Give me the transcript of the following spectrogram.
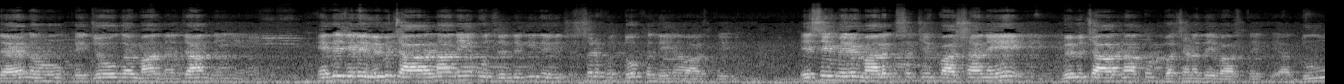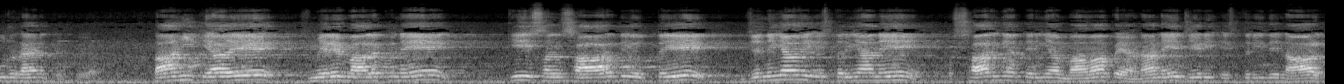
ਦੇਨੋ ਕਿ ਜੋਗ ਮਨ ਜਾਣੀ ਇਹਦੇ ਜਿਹੜੇ ਵਿਵਚਾਰਨਾ ਨੇ ਉਹ ਜ਼ਿੰਦਗੀ ਦੇ ਵਿੱਚ ਸਿਰਫ ਦੁੱਖ ਦੇਣ ਵਾਸਤੇ। ਇਸੇ ਮੇਰੇ ਮਾਲਕ ਸੱਚੇ ਪਾਤਸ਼ਾਹ ਨੇ ਵਿਵਚਾਰਨਾ ਤੋਂ ਬਚਣ ਦੇ ਵਾਸਤੇ ਕਿਹਾ, ਦੂਰ ਰਹਿਣ ਤੋਂ ਕਿਹਾ। ਤਾਂ ਹੀ ਕਿਹਾ ਏ, ਮੇਰੇ ਮਾਲਕ ਨੇ ਕਿ ਸੰਸਾਰ ਦੇ ਉੱਤੇ ਜਿੰਨੀਆਂ ਵੀ ਇਸਤਰੀਆਂ ਨੇ, ਉਹ ਸਾਰੀਆਂ ਤੇਰੀਆਂ ਮਾਵਾਂ ਭੈਣਾਂ ਨੇ, ਜਿਹੜੀ ਇਸਤਰੀ ਦੇ ਨਾਲ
